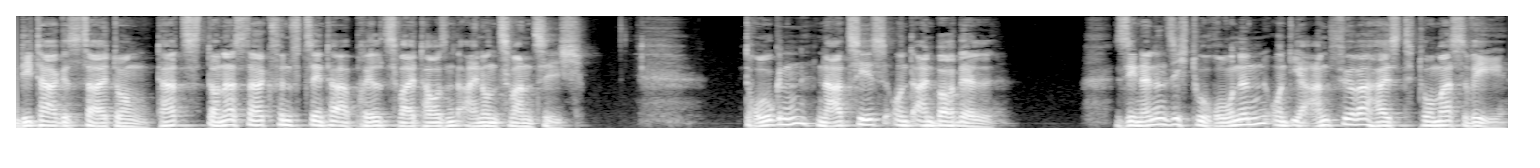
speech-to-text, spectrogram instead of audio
Die Tageszeitung taz Donnerstag, 15. April 2021 Drogen, Nazis und ein Bordell. Sie nennen sich Turonen und ihr Anführer heißt Thomas W.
